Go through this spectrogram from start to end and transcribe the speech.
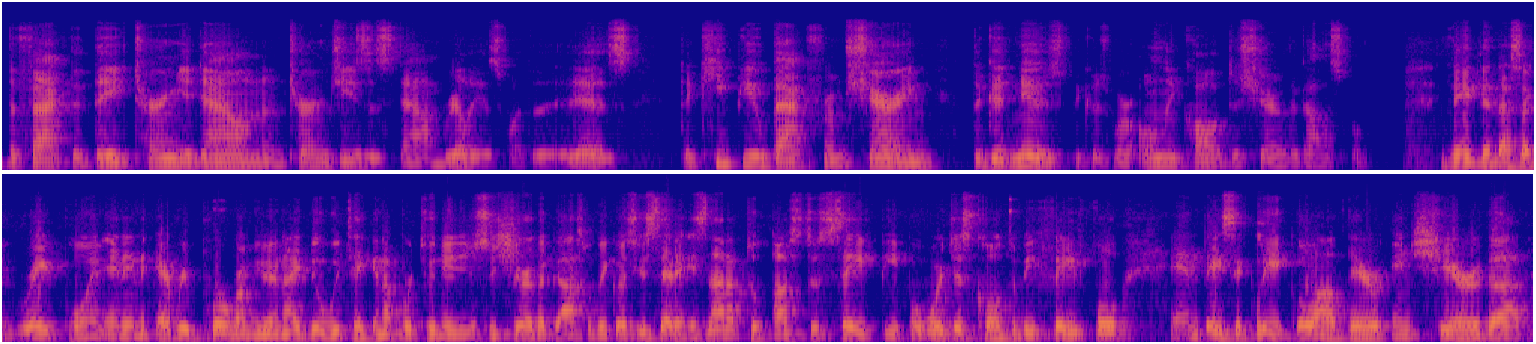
the fact that they turn you down and turn Jesus down really is what it is to keep you back from sharing the good news because we're only called to share the gospel. Nathan, that's a great point. And in every program you and I do, we take an opportunity just to share the gospel because you said it, it's not up to us to save people. We're just called to be faithful and basically go out there and share the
